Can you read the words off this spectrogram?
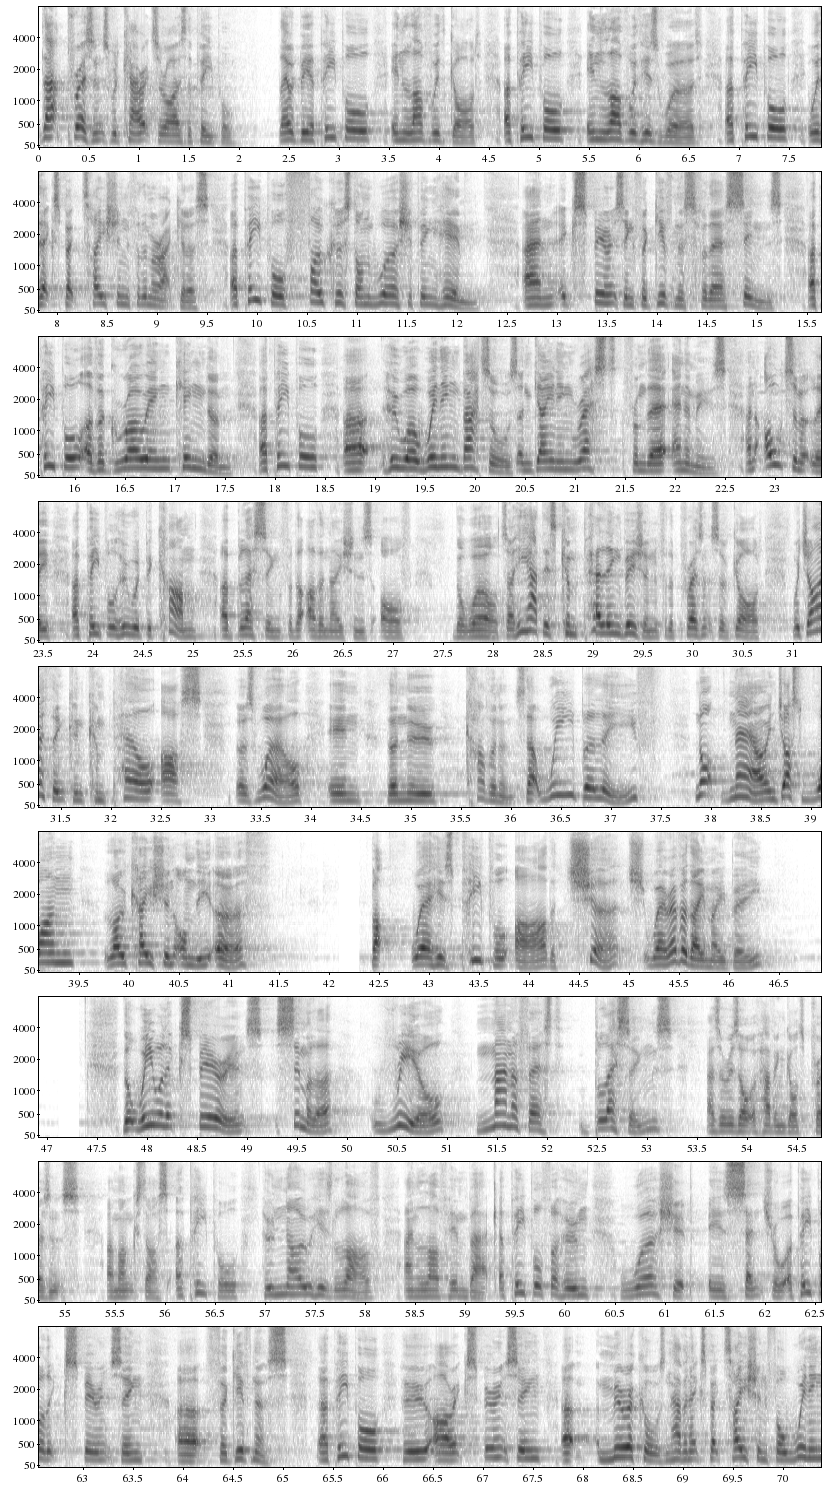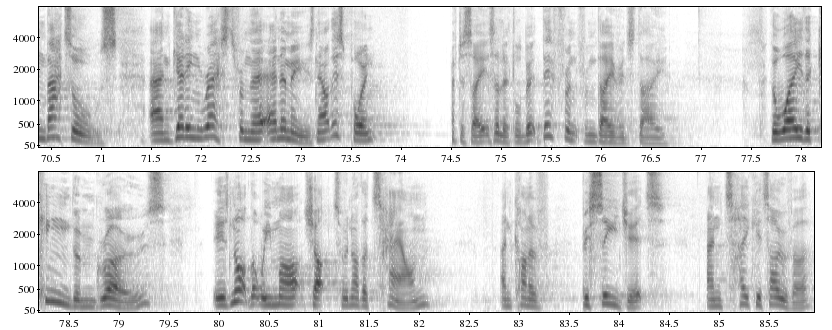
that presence would characterize the people. They would be a people in love with God, a people in love with His Word, a people with expectation for the miraculous, a people focused on worshipping Him, and experiencing forgiveness for their sins, a people of a growing kingdom, a people uh, who were winning battles and gaining rest from their enemies, and ultimately a people who would become a blessing for the other nations of the world. So he had this compelling vision for the presence of God, which I think can compel us as well in the new covenants. That we believe, not now in just one location on the earth, but where his people are, the church, wherever they may be, that we will experience similar, real, manifest blessings as a result of having God's presence amongst us. A people who know his love and love him back. A people for whom worship is central. A people experiencing uh, forgiveness. A people who are experiencing uh, miracles and have an expectation for winning battles and getting rest from their enemies. Now, at this point, I have to say it's a little bit different from David's day. The way the kingdom grows is not that we march up to another town and kind of besiege it and take it over,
